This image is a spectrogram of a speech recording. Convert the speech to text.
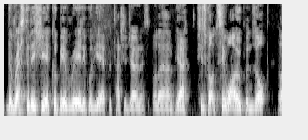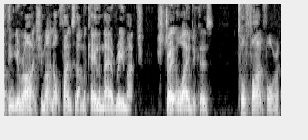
the rest of this year could be a really good year for Tasha Jonas. But um, yeah, she's got to see what opens up. But I think you're right. She might not fancy that Mikaela Mayer rematch straight away because tough fight for her.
